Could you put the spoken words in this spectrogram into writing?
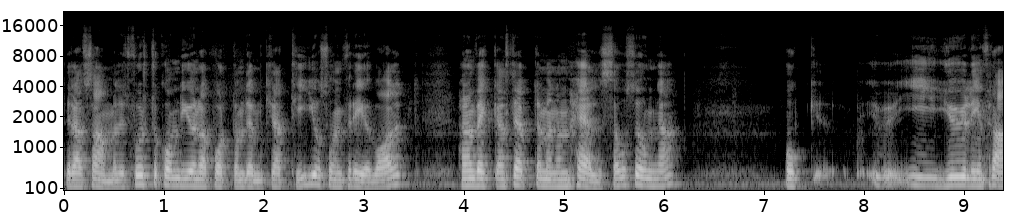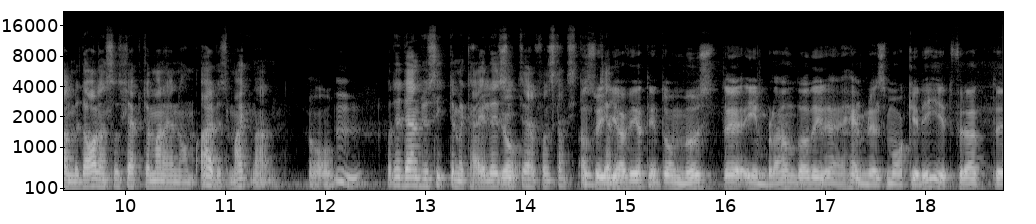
delar av samhället. Först så kom det ju en rapport om demokrati och så inför EU-valet. Häromveckan släppte man om hälsa hos unga. Och i juli inför Almedalen så släppte man en om arbetsmarknaden. ja. mm. Och det är den du sitter med Kaj, eller Ja. sitter i alla fall statistiken. Alltså jag vet inte om Must är inblandad i det här hemlighetsmakeriet för att eh,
